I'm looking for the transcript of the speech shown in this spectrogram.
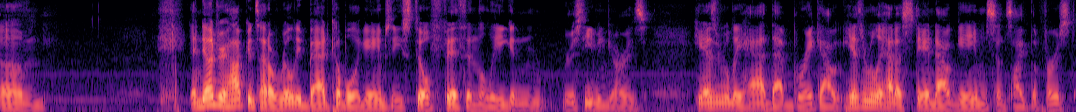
Um and DeAndre Hopkins had a really bad couple of games and he's still fifth in the league in receiving yards. He hasn't really had that breakout. He hasn't really had a standout game since like the first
